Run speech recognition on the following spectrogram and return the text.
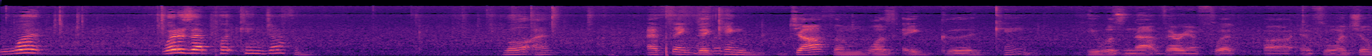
What? Where does that put King Jotham? Well, I, I think that King Jotham was a good king. He was not very influ- uh, influential.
